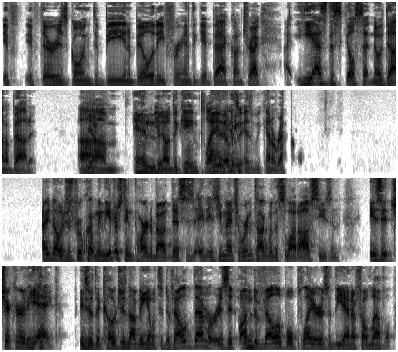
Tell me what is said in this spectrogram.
if if there is going to be an ability for him to get back on track. He has the skill set, no doubt about it. Um, yeah. and you know the game plan I mean, as, as, we kind of wrap. I know, just real quick. I mean, the interesting part about this is, as you mentioned, we're going to talk about this a lot off season. Is it chicken or the egg? Is it the coaches not being able to develop them, or is it undevelopable players at the NFL level?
